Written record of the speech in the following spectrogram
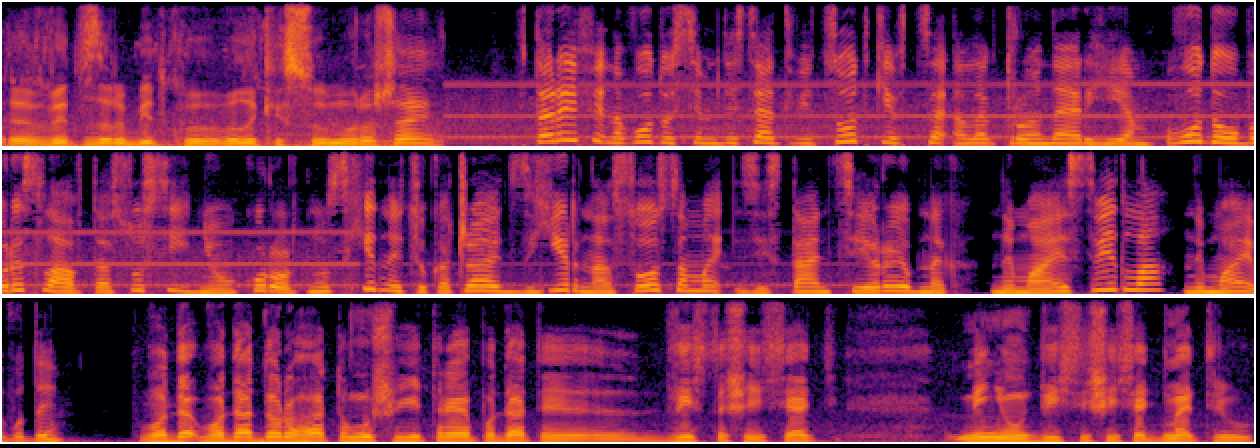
вид заробітку великих сум грошей. В тарифі на воду 70% – це електроенергія. Воду у Борислав та сусідню курортну східницю качають з гір насосами зі станції Рибник. Немає світла, немає води. Вода, вода дорога, тому що її треба подати е, 260, мінімум 260 метрів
